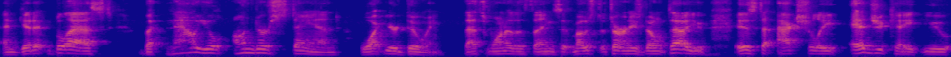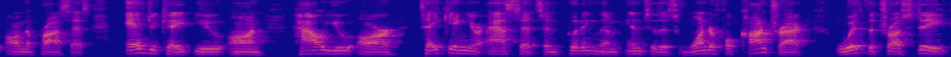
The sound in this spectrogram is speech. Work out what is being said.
and get it blessed, but now you'll understand what you're doing. That's one of the things that most attorneys don't tell you is to actually educate you on the process, educate you on how you are taking your assets and putting them into this wonderful contract with the trustee.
